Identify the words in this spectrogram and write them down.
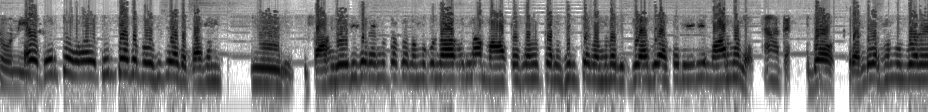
തോന്നിയത്? തീർച്ചയായും. തീർച്ചയായിട്ടും പോസിറ്റീവായിട്ട്. കാരണം ഈ സാങ്കേതിക രംഗത്തൊക്കെ നമുക്കുണ്ടാകുന്ന മാറ്റങ്ങൾക്കനുസരിച്ച് നമ്മുടെ വിദ്യാഭ്യാസ രീതി മാറണല്ലോ അതെ. ഇപ്പോ രണ്ടു വർഷം മുമ്പ് വരെ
